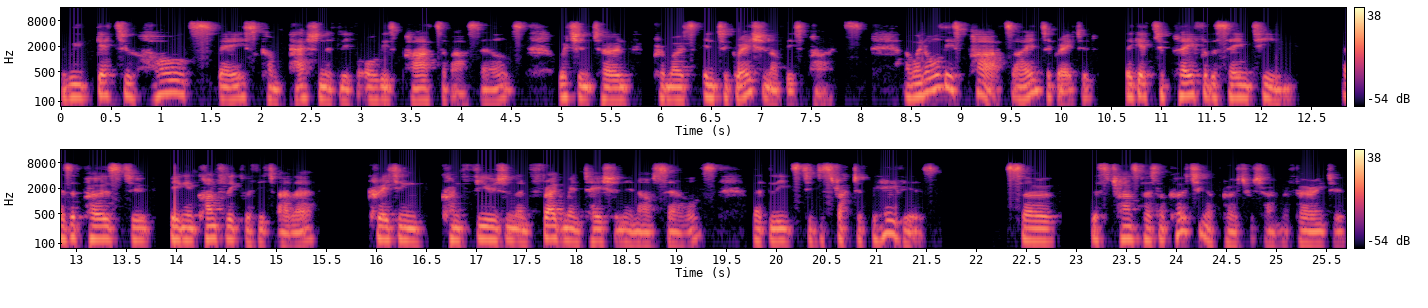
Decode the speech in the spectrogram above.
We get to hold space compassionately for all these parts of ourselves, which in turn promotes integration of these parts. And when all these parts are integrated, they get to play for the same team, as opposed to being in conflict with each other, creating confusion and fragmentation in ourselves that leads to destructive behaviors. So, this transpersonal coaching approach, which I'm referring to,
